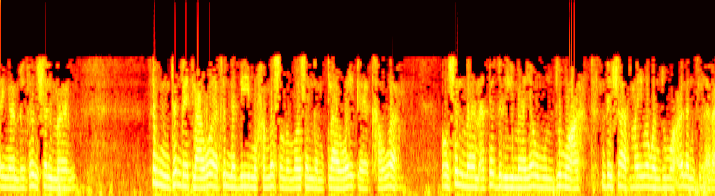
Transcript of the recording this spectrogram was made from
รายงานโดยท่านชัลมาน ท่านท่านได้กล่าวว่าท่านนบีมุฮัมมัดสุลลัลสัลลัมกล่าวไว้แก่เขาว่าโอ้ซัลมานอัตดรีมายามุลจุมอะได้ทราบไหมว่าวันจุมอะนั้นคืออะไร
